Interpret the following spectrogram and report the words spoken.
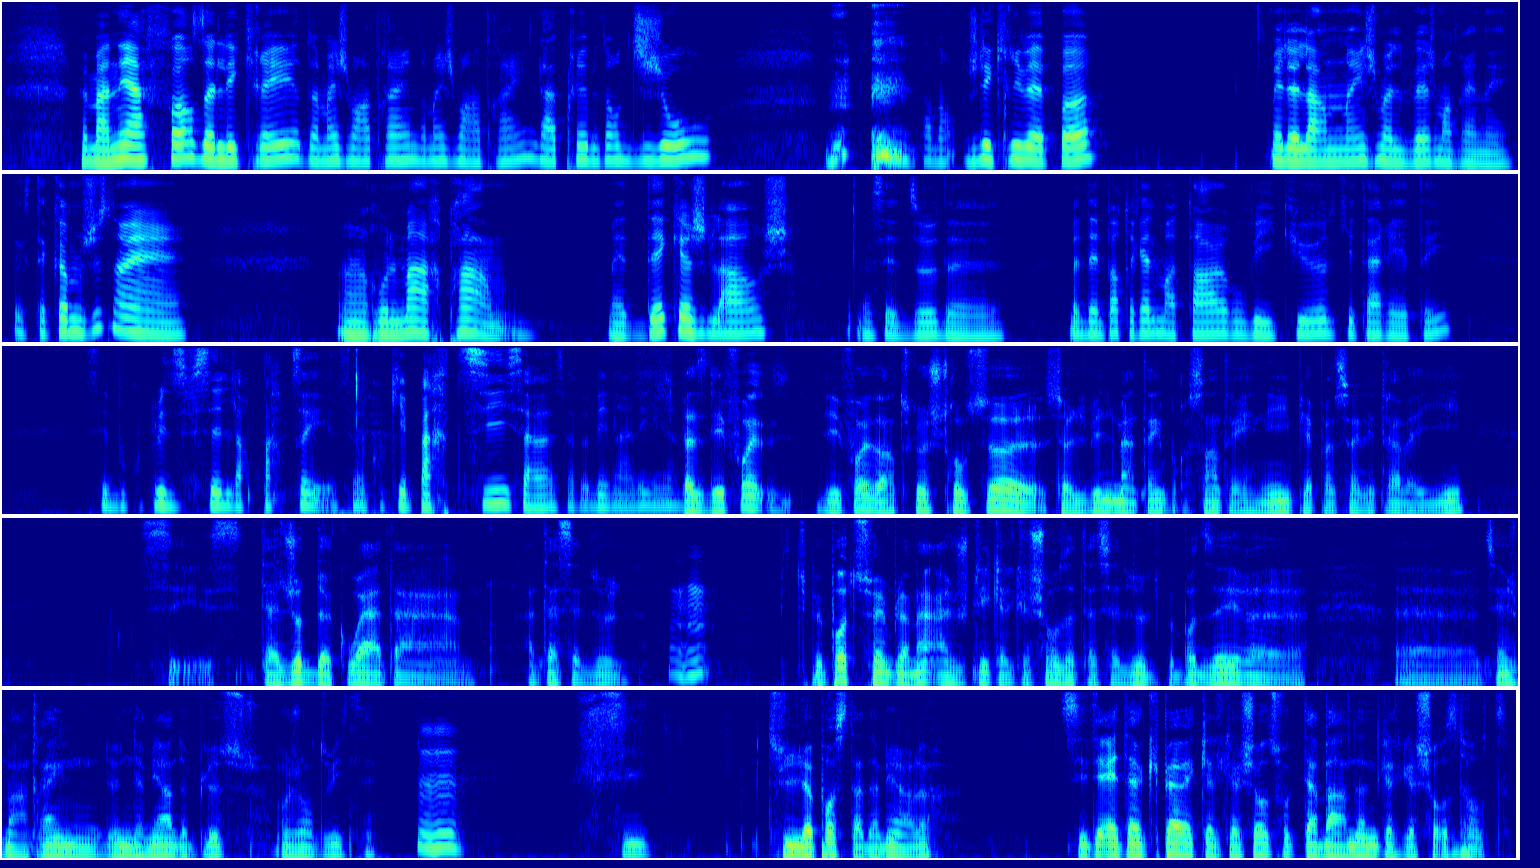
Puis, m'amener à force de l'écrire, demain je m'entraîne, demain je m'entraîne. Après, mettons, 10 jours, pardon, je l'écrivais pas, mais le lendemain, je me levais, je m'entraînais. C'était comme juste un, un roulement à reprendre. Mais dès que je lâche, c'est dur de mettre n'importe quel moteur ou véhicule qui est arrêté. C'est beaucoup plus difficile de repartir. C'est un coup qui est parti, ça, ça peut bien aller. là. Parce que des fois, des fois, en tout cas, je trouve ça, se lever le matin pour s'entraîner, puis après ça, aller travailler, t'ajoutes de quoi à ta, à ta cédule. Puis tu peux pas tout simplement ajouter quelque chose à ta cédule. Tu peux pas dire, euh, euh, tiens, je m'entraîne une demi-heure de plus aujourd'hui. Mhm. Si tu l'as pas, cette demi-heure-là. Si tu es occupé avec quelque chose, il faut que tu abandonnes quelque chose d'autre.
